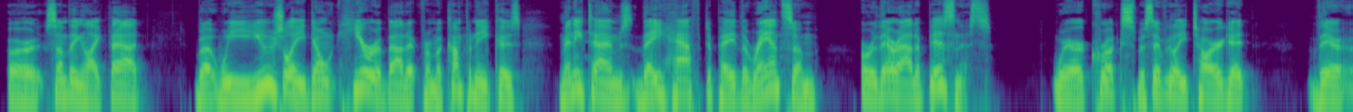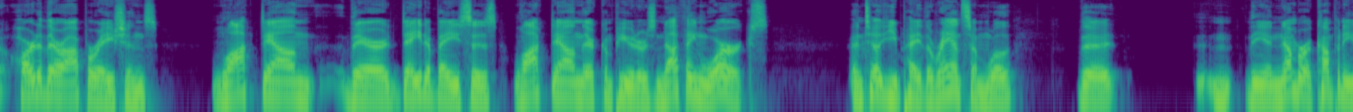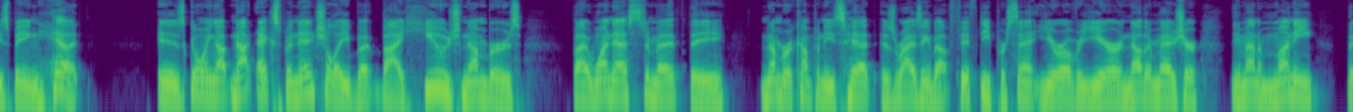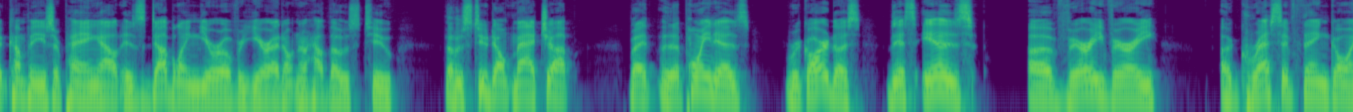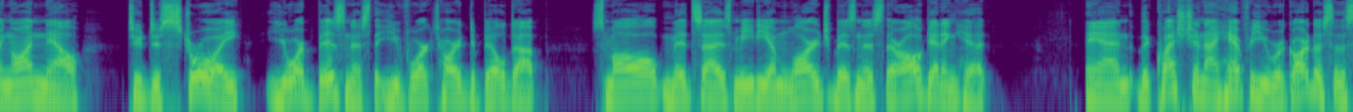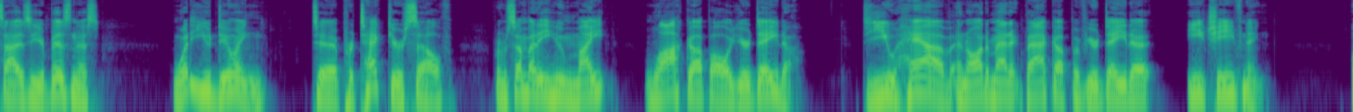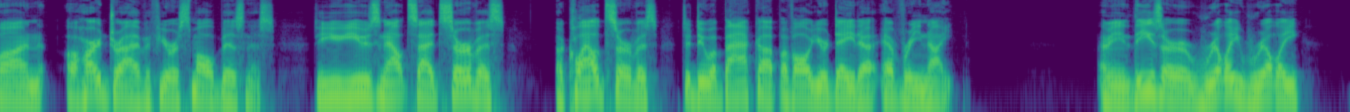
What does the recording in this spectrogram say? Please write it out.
or something like that. But we usually don't hear about it from a company because many times they have to pay the ransom or they're out of business. Where crooks specifically target their heart of their operations, lock down their databases, lock down their computers, nothing works until you pay the ransom. Well, the the number of companies being hit is going up not exponentially but by huge numbers. By one estimate, the number of companies hit is rising about 50% year over year. Another measure, the amount of money that companies are paying out is doubling year over year. I don't know how those two those two don't match up, but the point is regardless, this is a very, very aggressive thing going on now to destroy your business that you've worked hard to build up small, mid sized, medium, large business, they're all getting hit. And the question I have for you, regardless of the size of your business, what are you doing to protect yourself from somebody who might lock up all your data? Do you have an automatic backup of your data each evening on a hard drive if you're a small business? Do you use an outside service, a cloud service, to do a backup of all your data every night? I mean, these are really, really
